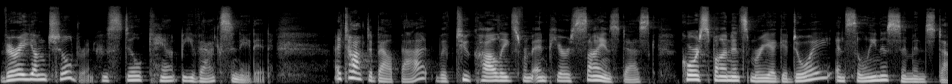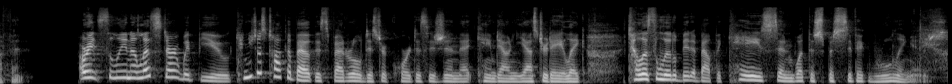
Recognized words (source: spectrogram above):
very young children who still can't be vaccinated. I talked about that with two colleagues from NPR's Science Desk, correspondents Maria Godoy and Selena Simmons Duffin. All right, Selena, let's start with you. Can you just talk about this federal district court decision that came down yesterday? Like, tell us a little bit about the case and what the specific ruling is.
